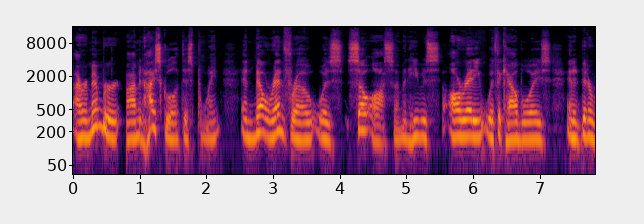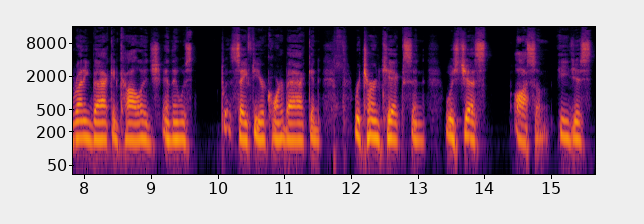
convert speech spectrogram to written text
I remember I'm in high school at this point and Mel Renfro was so awesome and he was already with the Cowboys and had been a running back in college and then was safety or cornerback and return kicks and was just awesome. He just,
